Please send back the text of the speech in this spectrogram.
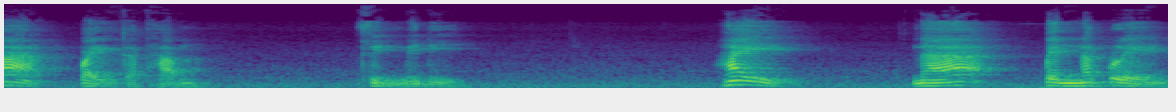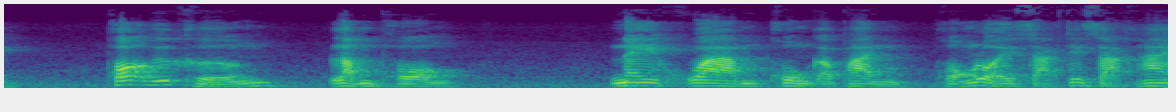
มากไปกระทำสิ่งไม่ดี ให้นะเป็นนักเลงเพราะฮึกเขิงลำพอง ในความคงกระพันของรอยสักที่สักให้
